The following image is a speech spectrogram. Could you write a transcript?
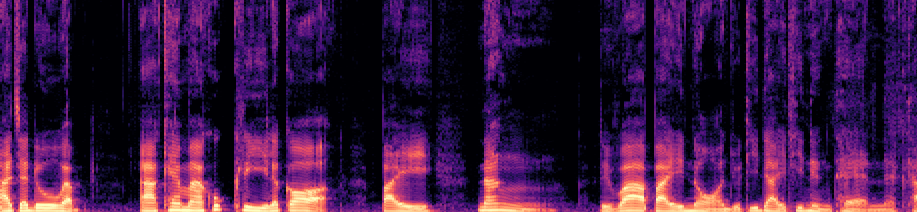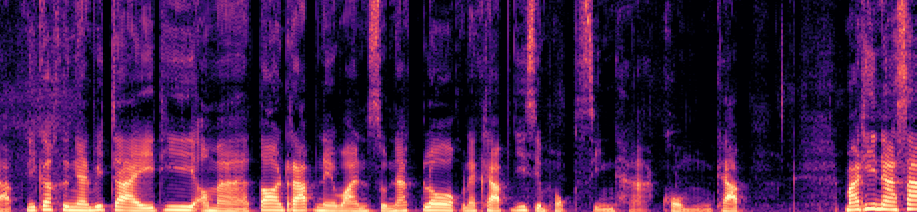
อาจจะดูแบบ แค่มาคุกคลีแล้วก็ไปนั่งหรือว่าไปนอนอยู่ที่ใดที่หนึ่งแทนนะครับ นี่ก็คืองานวิจัยที่เอามาต้อนรับในวันสุนัขโลกนะครับ 26 สิงหาคมครับมาที่นาซา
